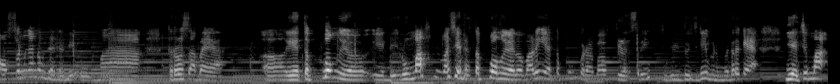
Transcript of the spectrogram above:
oven kan udah dari rumah terus apa ya uh, ya tepung ya, ya di rumah masih ada tepung ya paling ya tepung berapa belas ribu gitu. Jadi bener-bener kayak ya cuma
